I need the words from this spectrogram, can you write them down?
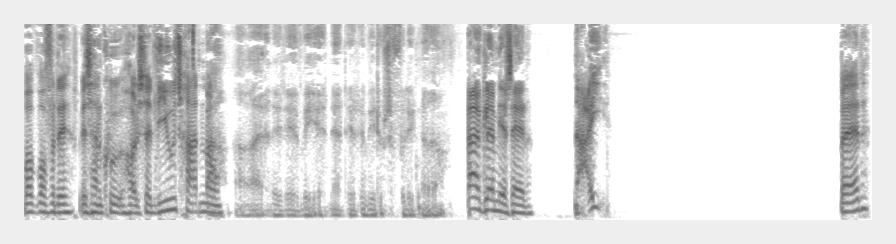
Hvor, hvorfor det? Hvis han kunne holde sig live i 13 år? Nej, nej, det, det, ved nej, det, det ved du selvfølgelig ikke noget om. Bare glem, jeg sagde det. Nej. Hvad er det?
